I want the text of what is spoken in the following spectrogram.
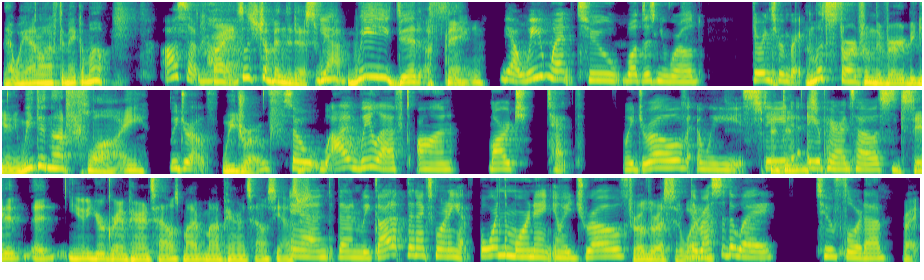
That way I don't have to make them up. Awesome. All right, so let's jump into this. We- Yeah. we did a thing Yeah, we went to Walt Disney World during spring break. And let's start from the very beginning. We did not fly, We drove. we drove. So I we left on March 10th. We drove and we stayed it- at your parents' house. Stayed at, at you know, your grandparents' house, my, my parents' house, yes. And then we got up the next morning at four in the morning and we drove drove the rest of the way. the rest of the way to Florida. Right.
